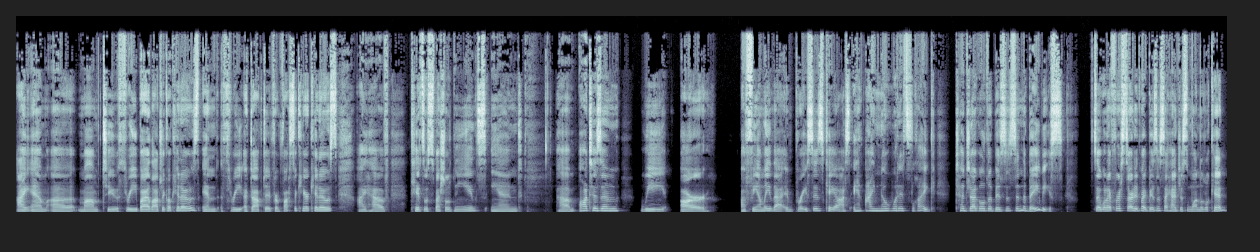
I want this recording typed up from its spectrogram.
I am a mom to three biological kiddos and three adopted from foster care kiddos. I have kids with special needs and um, autism. We are a family that embraces chaos, and I know what it's like to juggle the business and the babies. So, when I first started my business, I had just one little kid,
